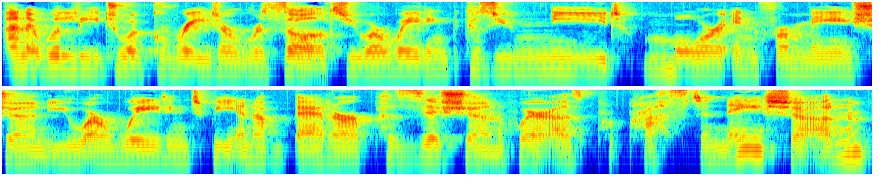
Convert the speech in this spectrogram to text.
and it will lead to a greater result. You are waiting because you need more information. You are waiting to be in a better position. Whereas procrastination,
